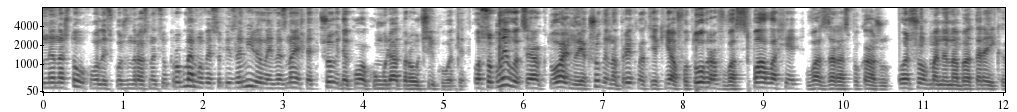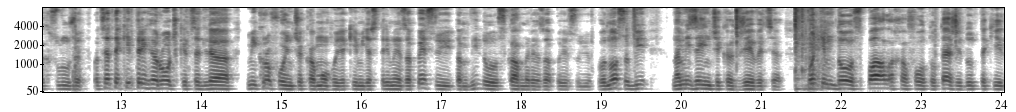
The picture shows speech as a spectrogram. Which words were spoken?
не наштовхувались кожен раз на цю проблему, ви собі заміряли і ви знаєте, що від якого акумулятора очікувати. Особливо це актуально, якщо ви, наприклад, як я фотограф, у вас спалахи, у вас зараз покажу. Ось що в мене на батарейках служить. Оце такі тригерочки, це для мікрофончика мого, яким я стріми записую, і там відео з камери записую. Воно собі на мізинчиках живиться. Потім до спалаха фото теж йдуть такі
